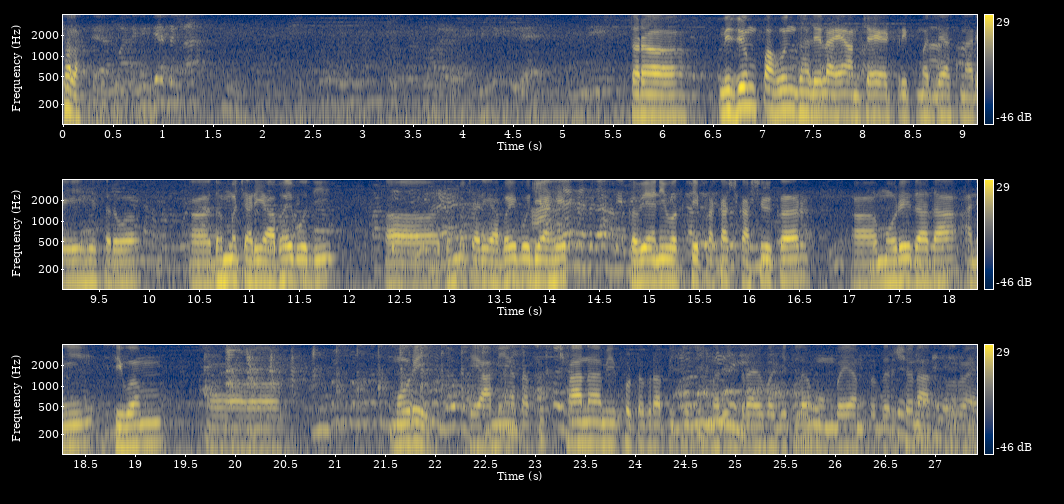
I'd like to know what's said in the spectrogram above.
चला. तर म्युझियम पाहून झालेलं आहे आमच्या या ट्रीपमधले असणारे हे सर्व धम्मचारी अभयबोधी धम्मचारी अभयबोधी आहेत. कवी आणि वक्ते प्रकाश काशीळकर मोरेदादा आणि शिवम मोरे हे आम्ही आता खूप छान आम्ही फोटोग्राफी केली. मरीन ड्राईव्ह बघितलं मुंबई आमचं दर्शन आज सुरू आहे.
